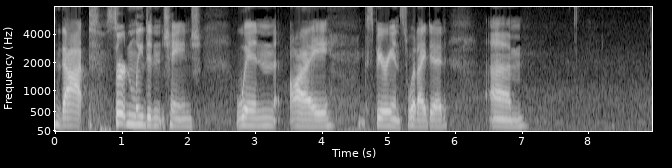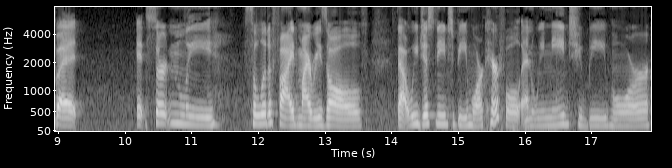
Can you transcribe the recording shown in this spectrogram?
That certainly didn't change when I experienced what I did. Um, but it certainly solidified my resolve that we just need to be more careful and we need to be more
